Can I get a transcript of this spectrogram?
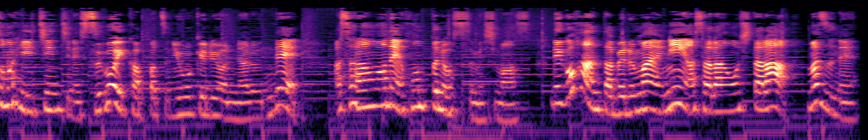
その日一日ね、すごい活発に動けるようになるんで、朝ランをね、本当におすすめします。で、ご飯食べる前に朝ランをしたら、まずね、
